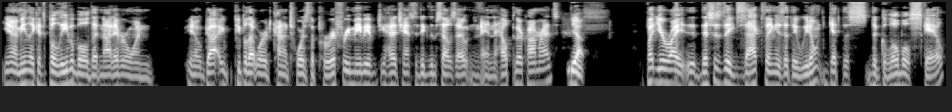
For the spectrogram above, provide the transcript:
You know, what I mean, like it's believable that not everyone, you know, got people that were kind of towards the periphery maybe have had a chance to dig themselves out and, and help their comrades. yeah, But you're right. This is the exact thing: is that they we don't get this the global scale,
